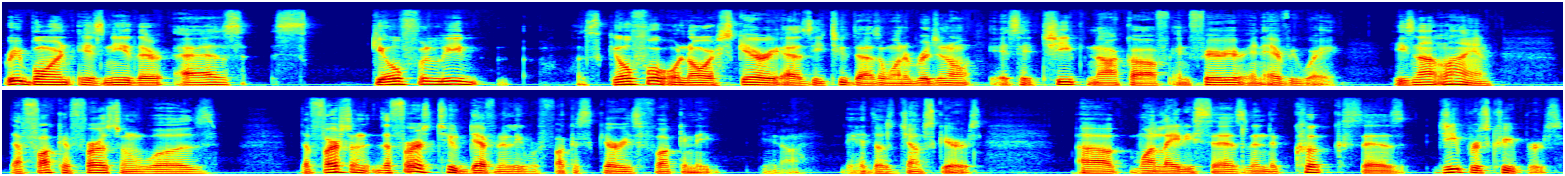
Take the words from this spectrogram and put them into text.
Reborn is neither as skillfully skillful or nor scary as the 2001 original. It's a cheap knockoff, inferior in every way. He's not lying. The fucking first one was the first one. The first two definitely were fucking scary as fuck, and they, you know, they had those jump scares. Uh, one lady says, Linda Cook says, Jeepers Creepers,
